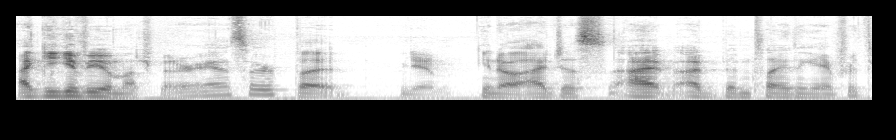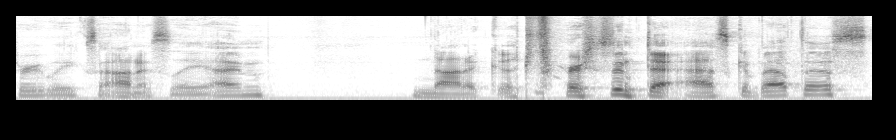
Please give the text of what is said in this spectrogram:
I could give you a much better answer. But Yeah. you know, I just I I've been playing the game for three weeks. Honestly, I'm not a good person to ask about this.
